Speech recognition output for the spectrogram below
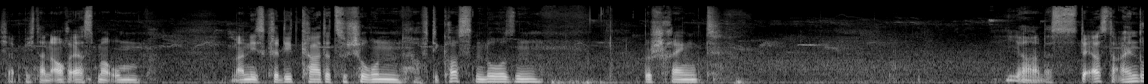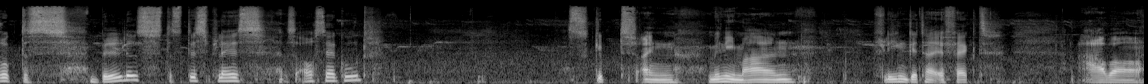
Ich habe mich dann auch erstmal, um Nannis Kreditkarte zu schonen, auf die kostenlosen beschränkt. Ja, das, der erste Eindruck des Bildes, des Displays ist auch sehr gut. Es gibt einen minimalen Fliegengitter-Effekt, aber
